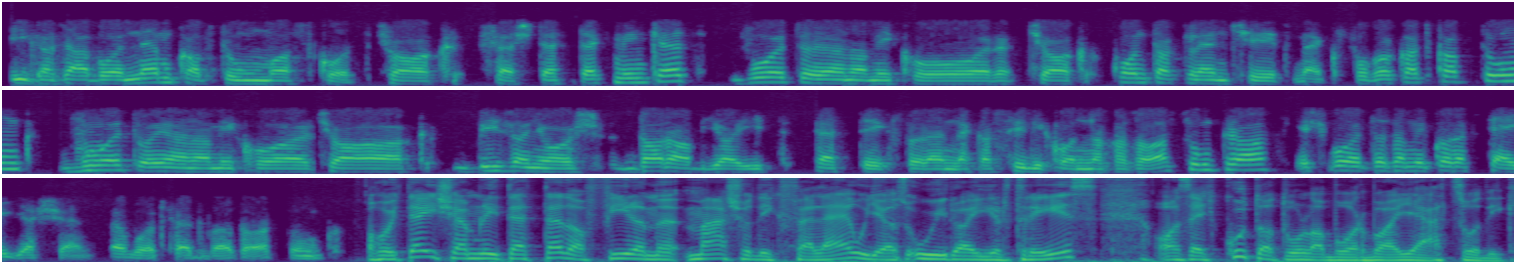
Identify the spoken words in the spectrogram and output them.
igazából nem kaptunk maszkot, csak festettek minket, volt olyan, amikor csak kontaktlencsét meg fogakat kaptunk, volt olyan, amikor csak bizonyos darabjait tették föl ennek a szilikonnak az arcunkra, és volt az, amikor a teljesen be volt fedve az arcunk. Ahogy te is említetted, a film második fele, ugye az újraírt rész, az egy kutatólaborban játszódik.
